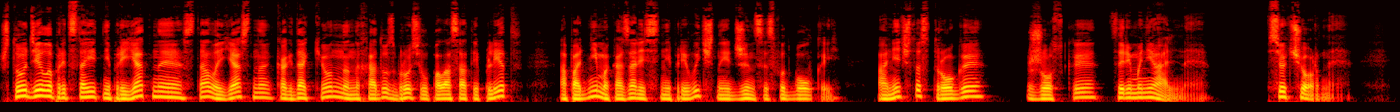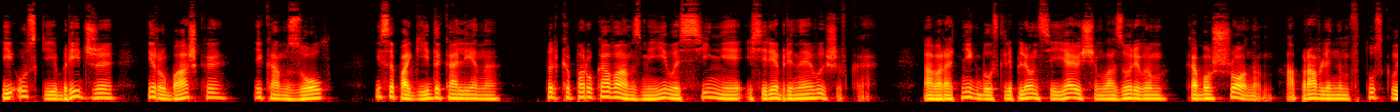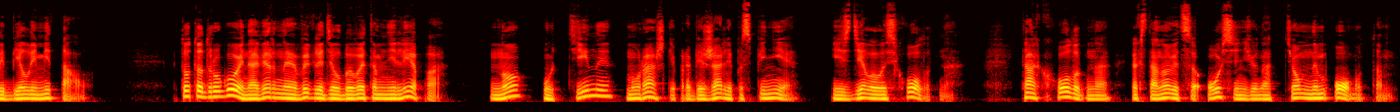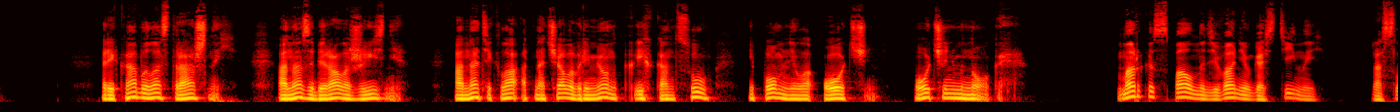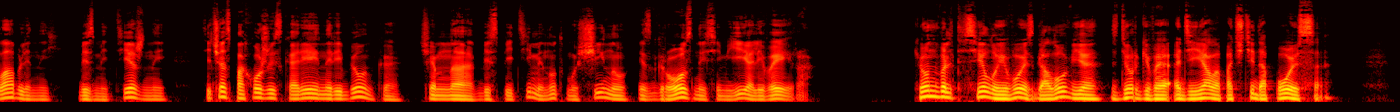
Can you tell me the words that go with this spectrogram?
Что дело предстоит неприятное, стало ясно, когда Кённа на ходу сбросил полосатый плед, а под ним оказались непривычные джинсы с футболкой, а нечто строгое, жесткое, церемониальное. Все черное и узкие бриджи, и рубашка, и камзол, и сапоги до колена. Только по рукавам змеилась синяя и серебряная вышивка, а воротник был скреплен сияющим лазоревым кабошоном, оправленным в тусклый белый металл. Кто-то другой, наверное, выглядел бы в этом нелепо, но у Тины мурашки пробежали по спине, и сделалось холодно. Так холодно, как становится осенью над темным омутом. Река была страшной. Она забирала жизни. Она текла от начала времен к их концу и помнила очень, очень многое. Маркос спал на диване в гостиной, расслабленный, безмятежный, сейчас похожий скорее на ребенка, чем на без пяти минут мужчину из грозной семьи Оливейра. Кёнвальд сел у его изголовья, сдергивая одеяло почти до пояса.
